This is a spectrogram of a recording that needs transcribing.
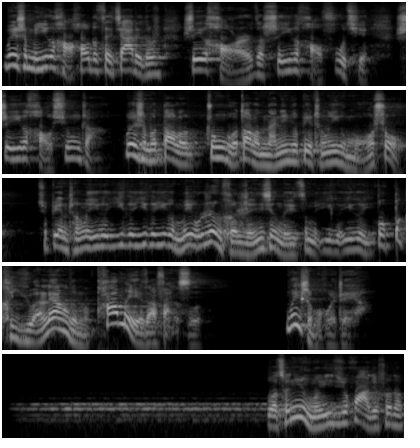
为什么一个好好的在家里都是是一个好儿子，是一个好父亲，是一个好兄长？为什么到了中国，到了南京就变成了一个魔兽，就变成了一个一个一个一个没有任何人性的这么一个一个不不可原谅的呢？他们也在反思，为什么会这样？我曾经有过一句话，就说呢，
